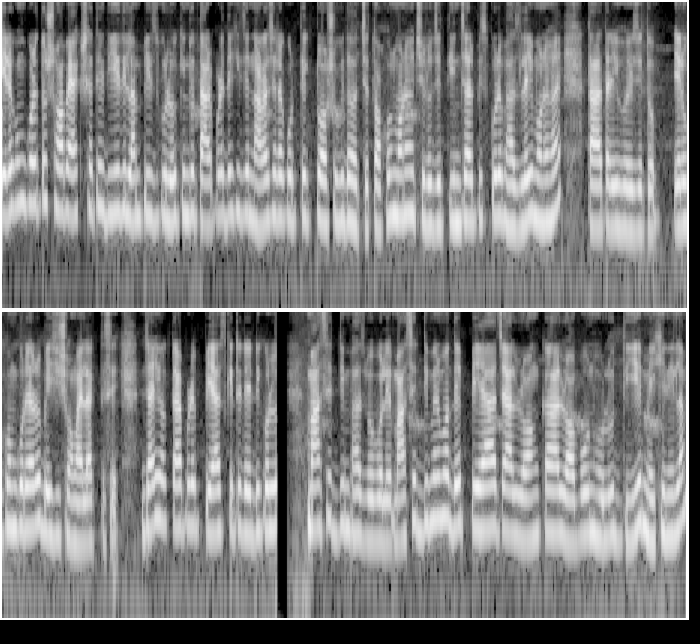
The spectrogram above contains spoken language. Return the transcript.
এরকম করে তো সব একসাথে দিয়ে দিলাম পিসগুলো, কিন্তু তারপরে দেখি যে নাড়াচাড়া করতে একটু অসুবিধা হচ্ছে। তখন মনে হচ্ছিল যে তিন চার পিস করে ভাজলেই মনে হয় তাড়াতাড়ি হয়ে যেত। এরকম করে আরও বেশি সময় লাগতেছে। যাই হোক, তারপরে পেঁয়াজ কেটে রেডি করলাম। মাছের ডিম ভাজবো বলে। মাছের ডিমের মধ্যে পেঁয়াজ আর লঙ্কা, লবণ, হলুদ দিয়ে মেখে নিলাম।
